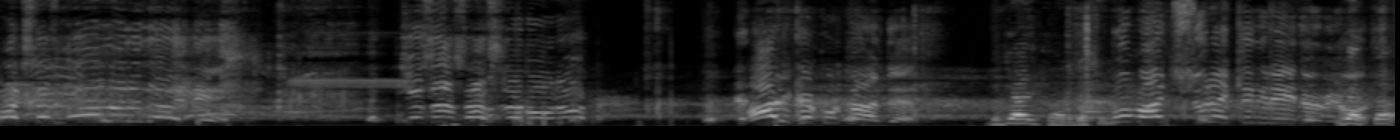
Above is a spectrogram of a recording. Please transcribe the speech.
Maçta ağları deldi. Ceza sahasına doğru harika kurtardı. Gel kardeşim. Bu maç sürekli direği Bir dövüyor. dakika.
